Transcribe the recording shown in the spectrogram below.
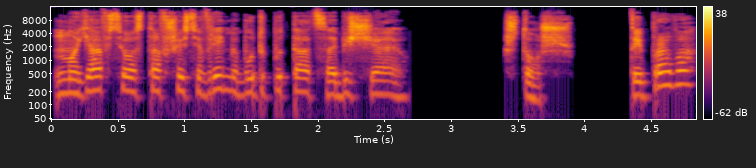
но я все оставшееся время буду пытаться, обещаю. Что ж, ты права.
